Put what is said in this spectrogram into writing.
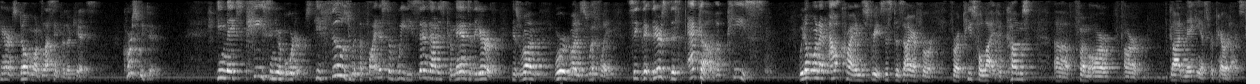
parents don't want blessing for their kids? Of course we do. He makes peace in your borders. He fills you with the finest of wheat. He sends out his command to the earth. His run, word runs swiftly. See, there's this echo of peace. We don't want an outcry in the streets, this desire for, for a peaceful life. It comes uh, from our, our God making us for paradise.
